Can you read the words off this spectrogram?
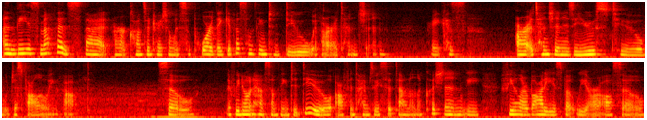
And these methods that are concentration with support, they give us something to do with our attention, right? Because our attention is used to just following thought. So if we don't have something to do, oftentimes we sit down on the cushion, we feel our bodies, but we are also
